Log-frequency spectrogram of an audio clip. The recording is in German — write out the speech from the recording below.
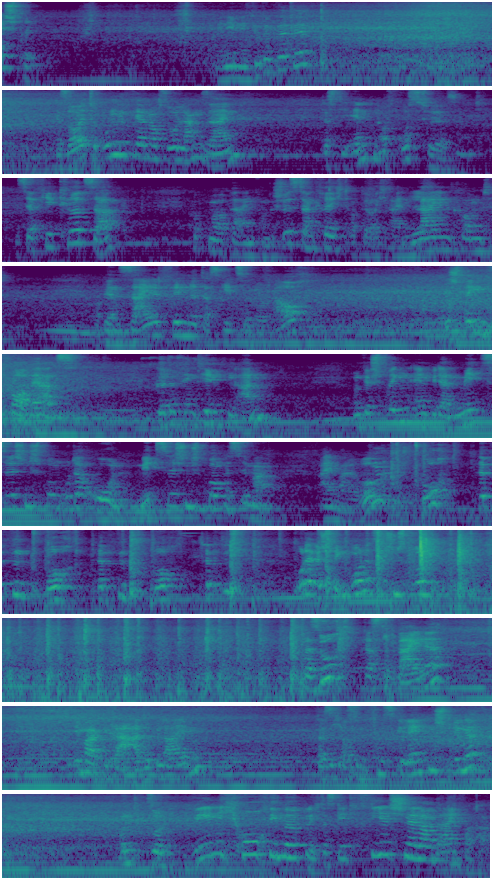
Seilspringen. Wir nehmen den Judogürtel. Er sollte ungefähr noch so lang sein, dass die Enden auf Brusthöhe sind. Ist ja viel kürzer. Guckt mal, ob ihr einen von Geschwistern kriegt, ob ihr euch einen leihen kommt, ob ihr ein Seil findet, das geht zur Not auch. Wir springen vorwärts, Gürtel fängt hinten an und wir springen entweder mit Zwischensprung oder ohne. Mit Zwischensprung ist immer einmal rum, hoch, hüpfen, hoch, hüpfen, hoch, hüpfen. Oder wir springen ohne Zwischensprung. Versucht, dass die Beine immer gerade bleiben, dass ich aus den Fußgelenken springe und so wenig hoch wie möglich. Das geht viel schneller und einfacher.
